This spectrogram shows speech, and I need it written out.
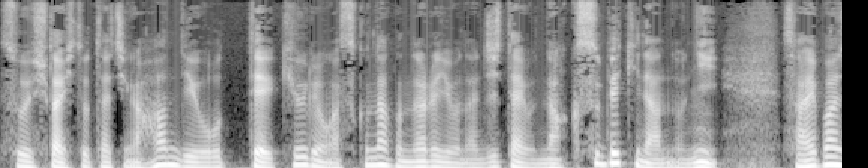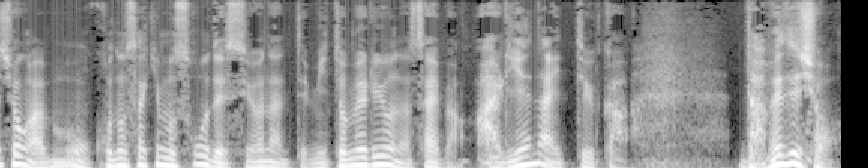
そういう人たちがハンディを負って給料が少なくなるような事態をなくすべきなのに、裁判所がもうこの先もそうですよなんて認めるような裁判ありえないっていうか、ダメでしょ。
